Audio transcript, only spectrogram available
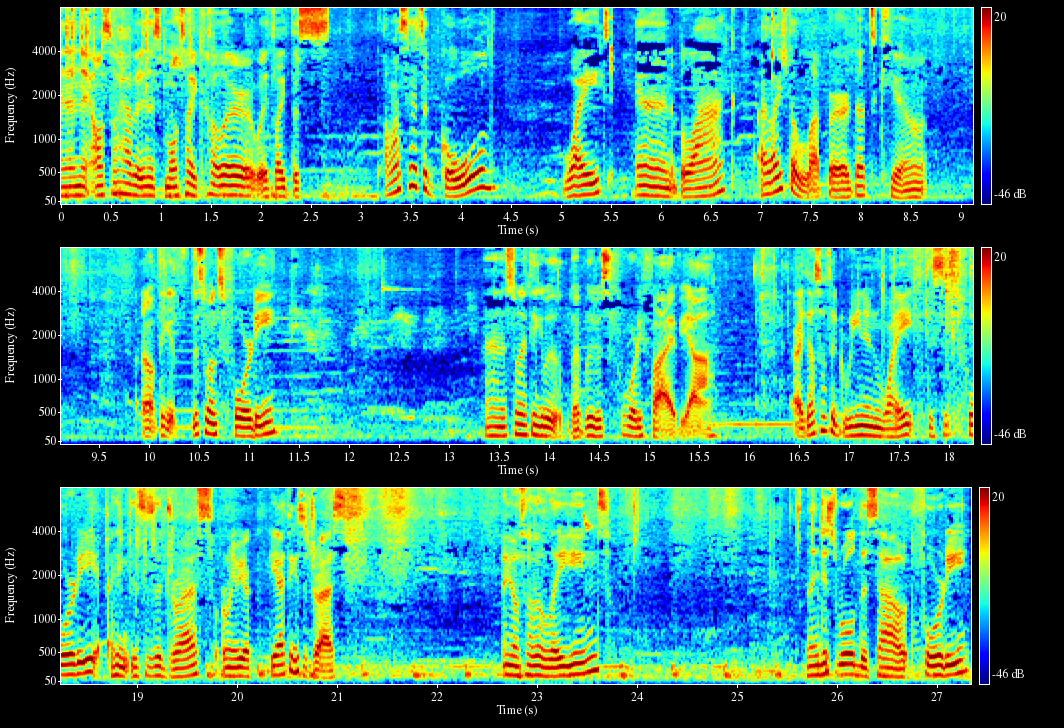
and then they also have it in this multicolor with like this. I want to say it's a gold, white, and black. I like the leopard. That's cute. I don't think it's. This one's 40 and this one I think it was, I believe was 45, yeah. Alright, they also have the green and white. This is 40. I think this is a dress, or maybe, a, yeah, I think it's a dress. And you also have the leggings. And they just rolled this out, 40.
